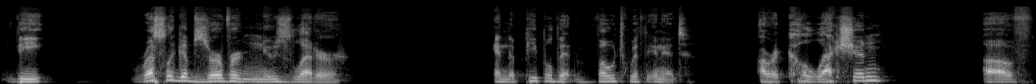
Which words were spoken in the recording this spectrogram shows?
The Wrestling Observer newsletter and the people that vote within it are a collection of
